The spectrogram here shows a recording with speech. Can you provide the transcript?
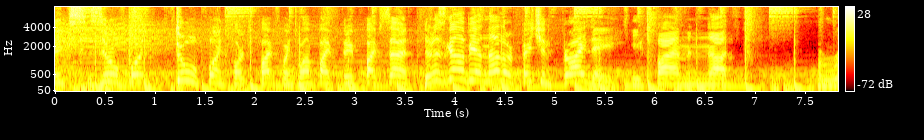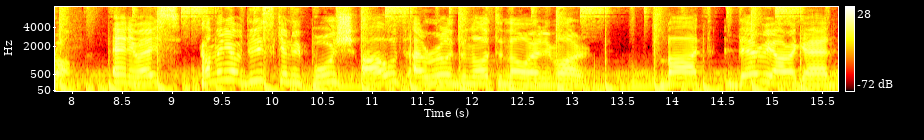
fix 0.2.45.15357. There is gonna be another fetching Friday, if I'm not wrong. Anyways, how many of these can we push out? I really do not know anymore. But there we are again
